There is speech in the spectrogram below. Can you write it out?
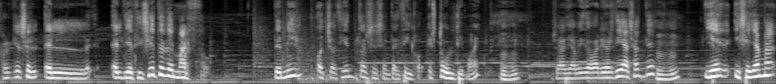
porque es el, el, el 17 de marzo de 1865. Esto último, ¿eh? O sea, ya ha habido varios días antes. Y, y se llama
